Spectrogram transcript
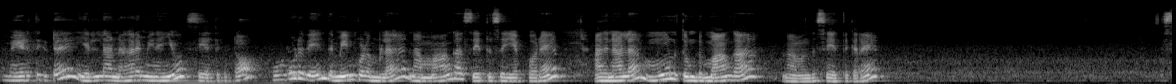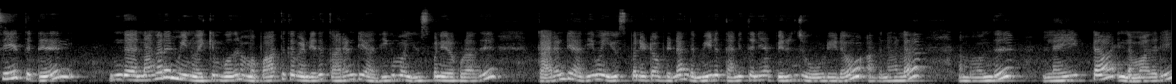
நம்ம எடுத்துக்கிட்ட எல்லா நகர மீனையும் சேர்த்துக்கிட்டோம். கூடவே இந்த மீன் குழம்புல நான் மாங்காய் சேர்த்து செய்ய போகிறேன் அதனால் மூணு துண்டு மாங்காய் நான் வந்து சேர்த்துக்கிறேன். சேர்த்துட்டு இந்த நகர மீன் வைக்கும்போது நம்ம பார்த்துக்க வேண்டியது கரண்டி அதிகமாக யூஸ் பண்ணிடக்கூடாது. கரண்டி அதிகமாக யூஸ் பண்ணிட்டோம் அப்படின்னா அந்த மீனை தனித்தனியாக பிரிஞ்சு ஓடிடும். அதனால நம்ம வந்து லைட்டாக இந்த மாதிரி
